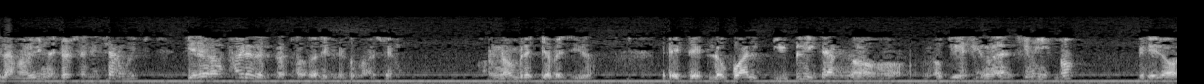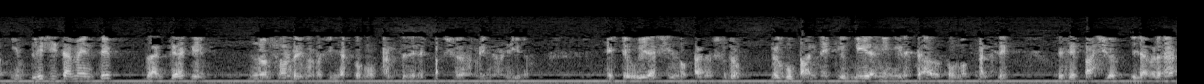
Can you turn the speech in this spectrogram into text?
las Malvinas, Georgia y Sandwich quedaron fuera del Tratado de Libre Comercio, con nombre y apellido. Este, lo cual implica, no, no quiere decir nada en sí mismo, pero implícitamente plantea que no son reconocidas como parte del espacio del Reino Unido. Este hubiera sido para nosotros preocupante que hubieran ingresado como parte de ese espacio y la verdad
